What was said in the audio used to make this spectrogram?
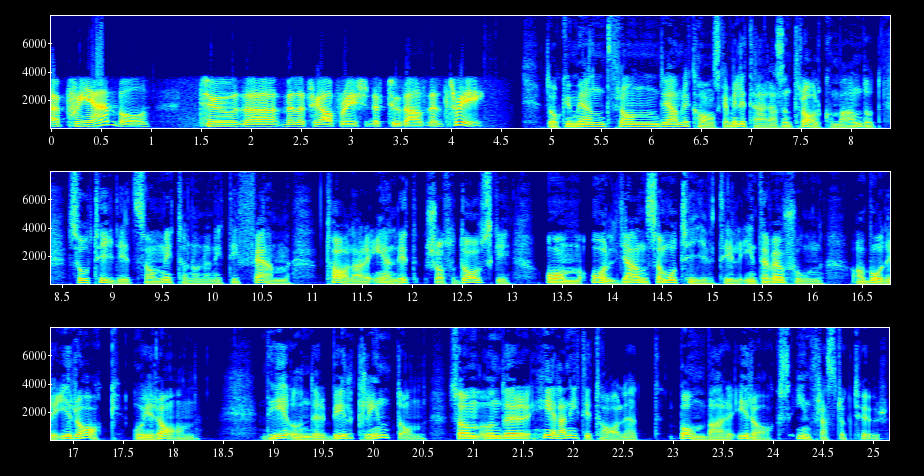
a preamble to the military operation of 2003. Dokument från det amerikanska militära centralkommandot så tidigt som 1995 talar enligt Chosodowski om oljan som motiv till intervention av både Irak och Iran. Det är under Bill Clinton som under hela 90-talet bombar Iraks infrastruktur.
